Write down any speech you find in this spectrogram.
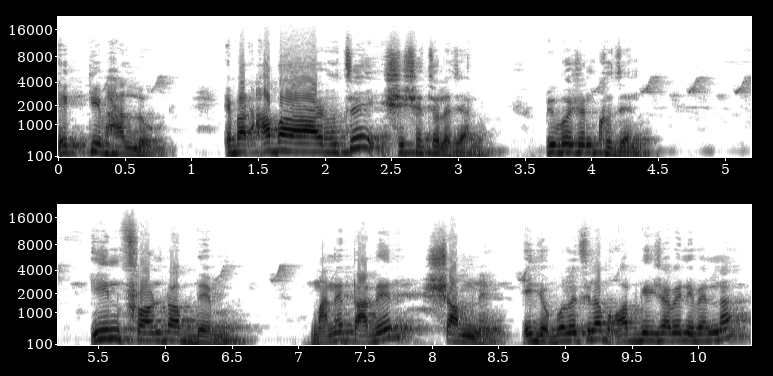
একটি ভাল্লুক। এবার আবার হচ্ছে শেষে চলে যান। প্রিপোজিশন খুঁজেন। ইন ফ্রন্ট অফ দেম মানে তাদের সামনে। এই যে বলেছিলাম অবগে হিসাবে নেবেন না।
